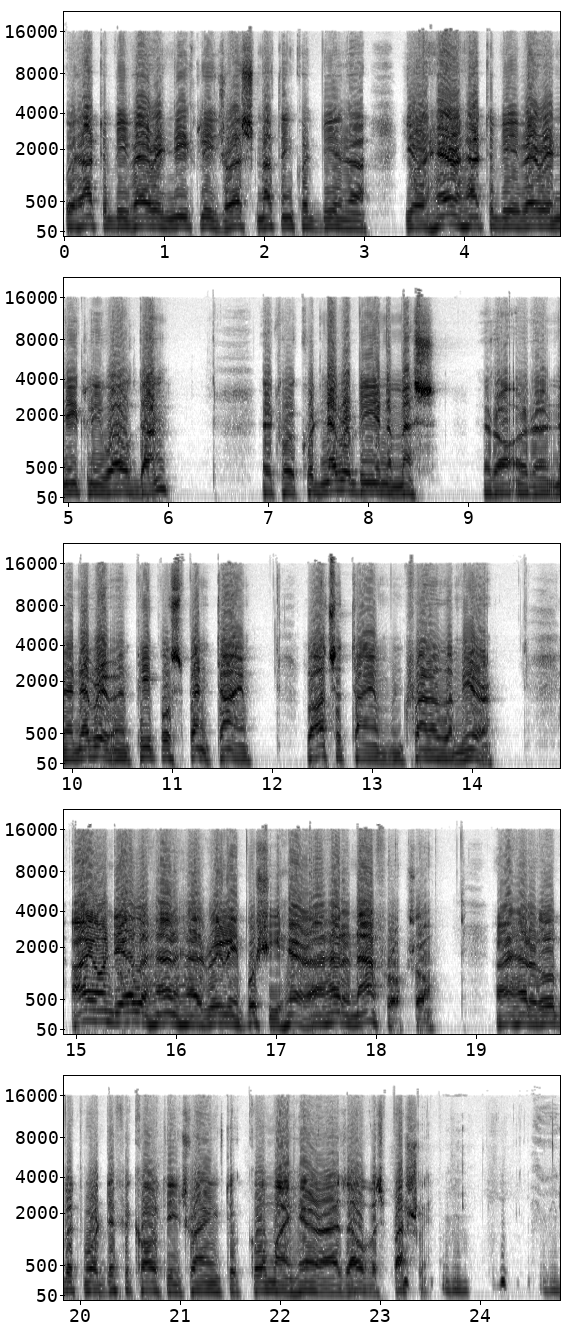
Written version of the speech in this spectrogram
We had to be very neatly dressed. Nothing could be in a, your hair had to be very neatly well done. It could never be in a mess. It all, it, never, and people spent time, lots of time in front of the mirror. I, on the other hand, had really bushy hair. I had an afro, so I had a little bit more difficulty trying to comb my hair as Elvis Presley. Mm-hmm. Mm-hmm.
